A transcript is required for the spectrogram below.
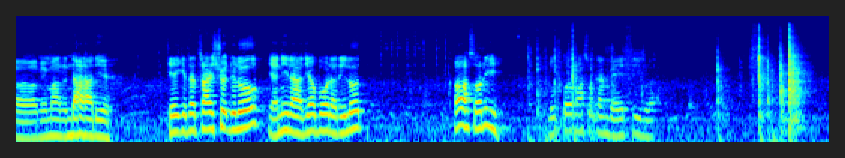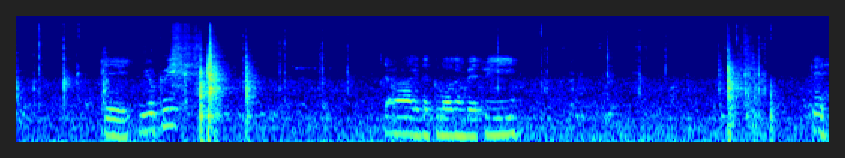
uh, memang rendah lah dia. Ok kita try shoot dulu. Yang ni dah jawbol dah reload Oh sorry. Lupa masukkan bateri pula. Okay real quick. Sekejap lah kita keluarkan bateri. Okay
